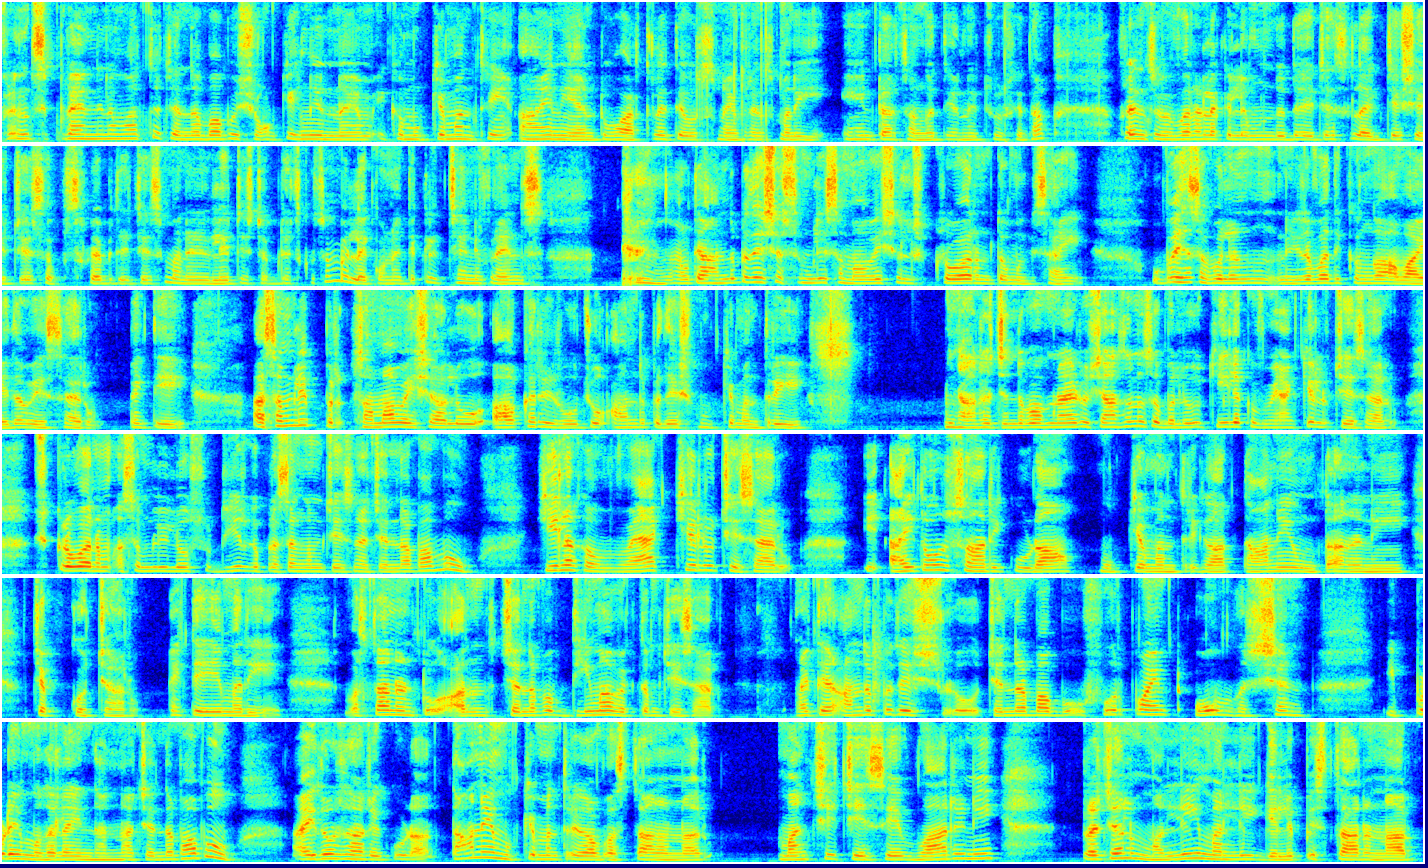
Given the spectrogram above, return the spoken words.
Friends ఇప్పుడు అందిన వార్త చంద్రబాబు షాకింగ్ నిర్ణయం. ఇక ముఖ్యమంత్రి ఆయన అంటూ వార్తలు అయితే వస్తున్నాయి ఫ్రెండ్స్. మరి ఏంటా సంగతి అనేది చూసేద్దాం. ఫ్రెండ్స్ వివరాలకు వెళ్ళే ముందు దయచేసి లైక్ చేసి షేర్ చేసి సబ్స్క్రైబ్ అయితే చేసి మరి లేటెస్ట్ అప్డేట్స్ కోసం బెల్ ఐకాన్ అయితే క్లిక్ చేయండి ఫ్రెండ్స్. అయితే ఆంధ్రప్రదేశ్ అసెంబ్లీ సమావేశాలు శుక్రవారంతో ముగిశాయి. ఉభయ సభలను నిరవధికంగా వాయిదా వేశారు. అయితే అసెంబ్లీ సమావేశాలు ఆఖరి రోజు ఆంధ్రప్రదేశ్ ముఖ్యమంత్రి నారా చంద్రబాబు నాయుడు శాసనసభలో కీలక వ్యాఖ్యలు చేశారు. శుక్రవారం అసెంబ్లీలో సుదీర్ఘ ప్రసంగం చేసిన చంద్రబాబు కీలక వ్యాఖ్యలు చేశారు. ఐదోసారి కూడా ముఖ్యమంత్రిగా తానే ఉంటానని చెప్పుకొచ్చారు. అయితే మరి వస్తానంటూ చంద్రబాబు ధీమా వ్యక్తం చేశారు. అయితే ఆంధ్రప్రదేశ్లో Chandrababu four point o version ఇప్పుడే మొదలైందన్న చంద్రబాబు ఐదోసారి కూడా తానే ముఖ్యమంత్రిగా వస్తానన్నారు. మంచి చేసే వారిని ప్రజలు మళ్ళీ మళ్ళీ గెలిపిస్తారన్నారు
